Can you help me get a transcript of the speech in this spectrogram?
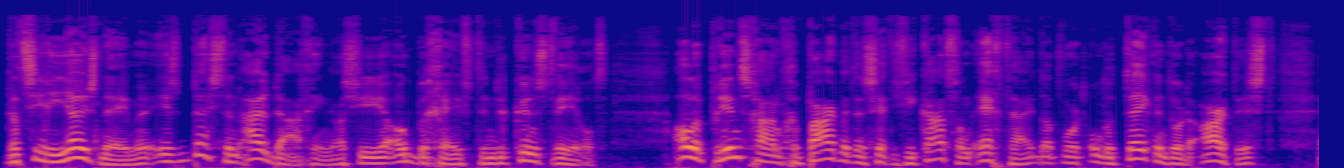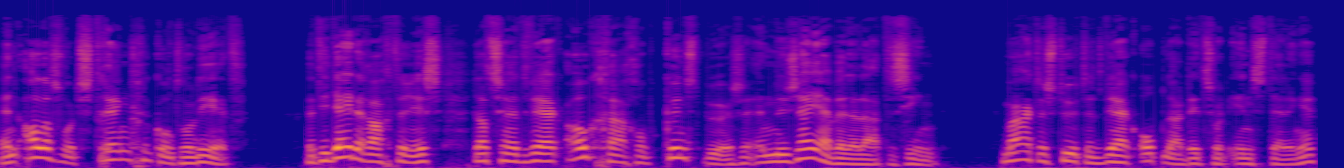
Dat serieus nemen is best een uitdaging als je je ook begeeft in de kunstwereld. Alle prints gaan gepaard met een certificaat van echtheid dat wordt ondertekend door de artist en alles wordt streng gecontroleerd. Het idee daarachter is dat ze het werk ook graag op kunstbeurzen en musea willen laten zien. Maarten stuurt het werk op naar dit soort instellingen,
